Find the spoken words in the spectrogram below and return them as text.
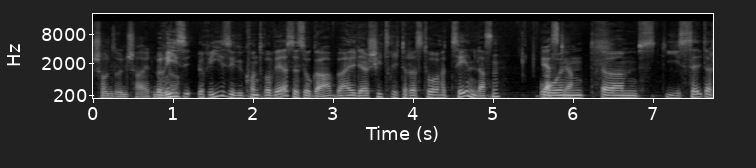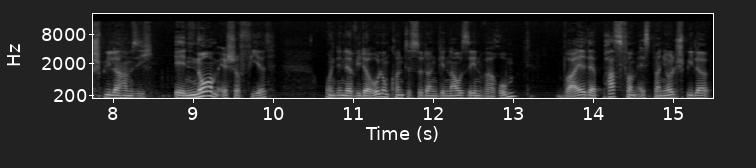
schon so entscheiden. Ries riesige Kontroverse sogar, weil der Schiedsrichter das Tor hat zählen lassen. Erst, und ja. ähm, die Celta-Spieler haben sich enorm echauffiert. Und in der Wiederholung konntest du dann genau sehen, warum weil der Pass vom Espanyol-Spieler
